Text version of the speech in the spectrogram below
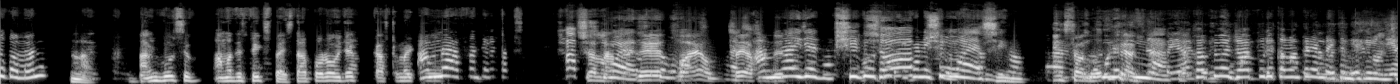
একটু কমান। না আমি বলছি আমাদের ফিক্স প্রাইস তারপরে ওই যে কাস্টমার আমরা আপনাদের- আমরা এই যে সিঁদুর এখানে সময় আছে সবসময় জয়পুরি কলমকারি আমরা এখান থেকে নিয়ে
